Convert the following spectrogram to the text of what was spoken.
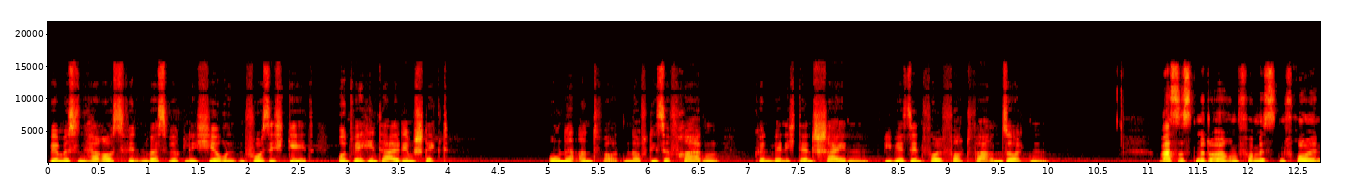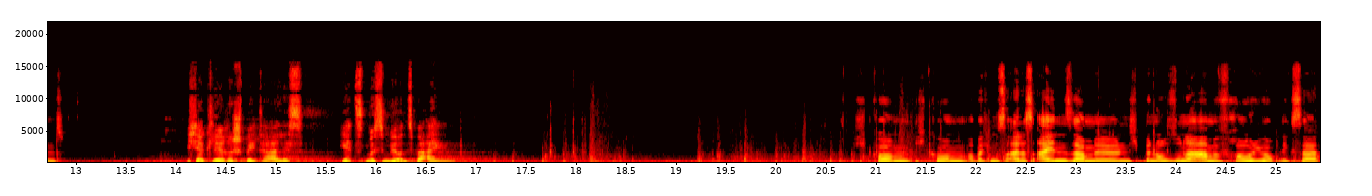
Wir müssen herausfinden, was wirklich hier unten vor sich geht und wer hinter all dem steckt. Ohne Antworten auf diese Fragen können wir nicht entscheiden, wie wir sinnvoll fortfahren sollten. Was ist mit eurem vermissten Freund? Ich erkläre später alles. Jetzt müssen wir uns beeilen. Ich komm, ich komm, aber ich muss alles einsammeln. Ich bin auch so eine arme Frau, die überhaupt nichts hat.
